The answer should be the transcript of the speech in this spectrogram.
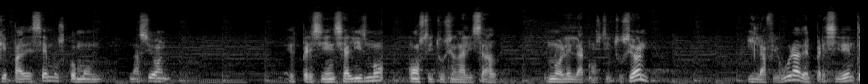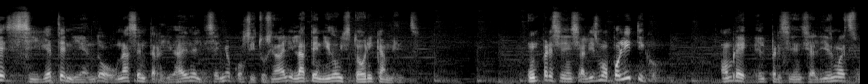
que padecemos como nación, el presidencialismo constitucionalizado. no lee la constitución y la figura del presidente sigue teniendo una centralidad en el diseño constitucional y la ha tenido históricamente. Un presidencialismo político, Hombre, el presidencialismo es,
